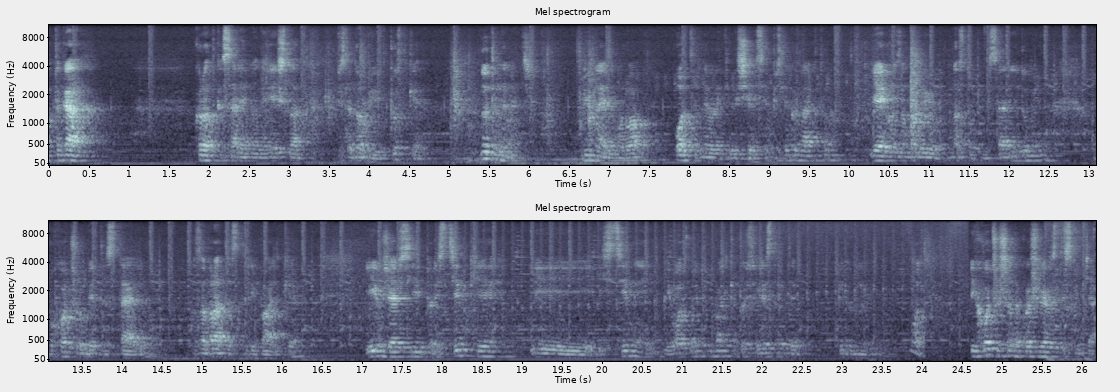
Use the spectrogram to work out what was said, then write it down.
Така коротка серія в мене вийшла після довгої відпустки. Ну, тим не менше. Вікна я замурував. Отвір невеликий лишився після конвектора. Я його замурую в наступній серії, думаю, бо хочу робити стелю, забрати старі бальки. І вже всі перестінки, і, і стіни, і отвори під бальки, то все виставити під одну. От. І хочу ще також вивезти сміття.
